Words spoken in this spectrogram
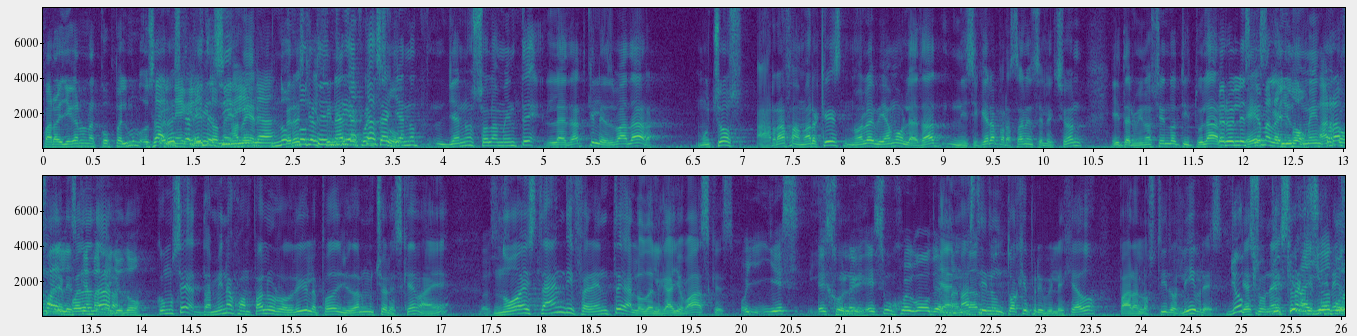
para llegar a una Copa del Mundo. O sea, pero es que al es final, decir, a ver, no, pero es no que al final de cuentas ya no, ya no es solamente la edad que les va a dar. Muchos a Rafa Márquez no le veíamos la edad ni siquiera para estar en selección y terminó siendo titular. Pero el esquema Es le ayudó. momento A Rafa el esquema le ayudó. Como sea, también a Juan Pablo Rodríguez le puede ayudar mucho el esquema, ¿eh? Pues No es tan diferente a lo del Gallo Vázquez. Oye, y es, es, un, es un juego de Y además tiene un toque privilegiado para los tiros libres, Yo- que es un extra quiero que que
